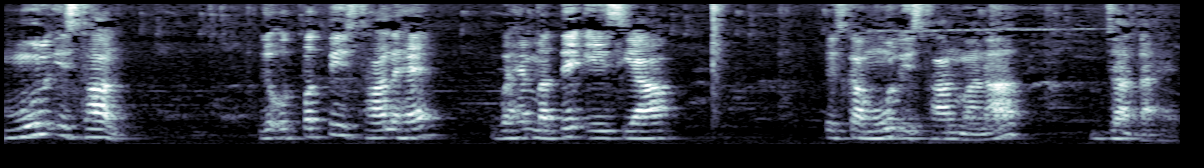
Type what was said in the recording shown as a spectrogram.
मूल स्थान, जो उत्पत्ति स्थान है, वह मध्य एशिया, इसका मूल स्थान माना जाता है।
